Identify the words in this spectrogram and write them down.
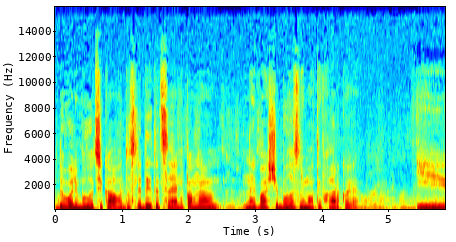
доволі було цікаво дослідити це. Напевно, найважче було знімати в Харкові і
